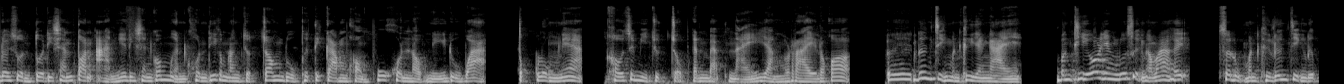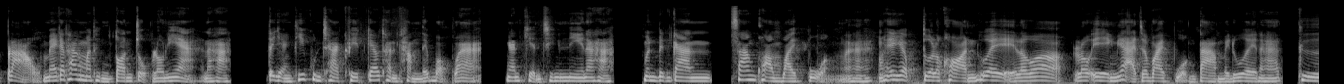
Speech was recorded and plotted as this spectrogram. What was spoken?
โดยส่วนตัวดิฉันตอนอ่านเนี่ยดิฉันก็เหมือนคนที่กำลังจดจ้องดูพฤติกรรมของผู้คนเหล่านี้ดูว่าตกลงเนี่ยเขาจะมีจุดจบกันแบบไหนอย่างไร แล้วก็เออเรื่องจริงมันคือยังไง บางทีก็ยังรู้สึกนะว่าเฮ้ยสรุปมันคือเรื่องจริงหรือเปล่า แม้กระทั่งมาถึงตอนจบแล้วเนี่ยนะคะ แต่อย่างที่คุณชาคริตแก้วทันคำได้บอกว่า งานเขียนชิ้นนี้นะคะ มันเป็นการสร้างความวายป่วงนะคะให้กับตัวละครด้วย แล้วก็เราเองเนี่ยอาจจะวายป่วงตามไปด้วยนะคะคือ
